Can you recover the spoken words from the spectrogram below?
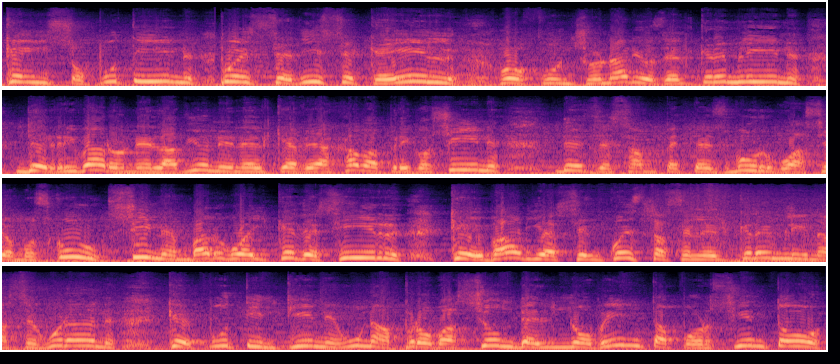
¿Qué hizo Putin? Pues se dice que él o funcionarios del Kremlin derribaron el avión en el que viajaba Prigozhin desde San Petersburgo hacia Moscú. Sin embargo, hay que decir que varias encuestas en el Kremlin aseguran que Putin tiene una aprobación del 90%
